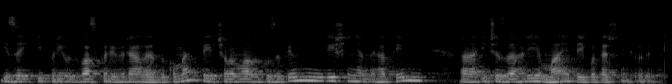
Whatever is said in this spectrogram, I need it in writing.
і за який період вас перевіряли документи, і чи ви мали позитивні рішення, негативні, і чи взагалі маєте іпотечний кредит.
